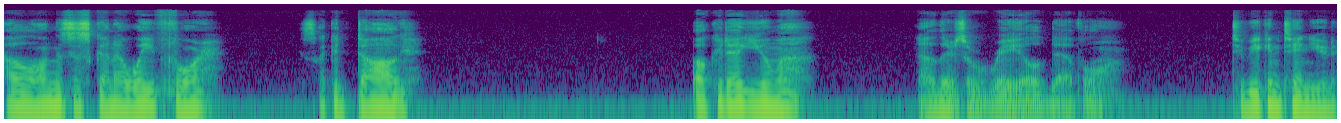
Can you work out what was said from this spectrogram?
How long is this gonna wait for? He's like a dog. Okuda Yuma. Now there's a real devil. To be continued.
